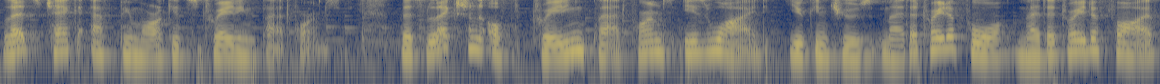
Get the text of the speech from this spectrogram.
let's check FP Market's trading platforms. The selection of trading platforms is wide. You can choose MetaTrader 4, MetaTrader 5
